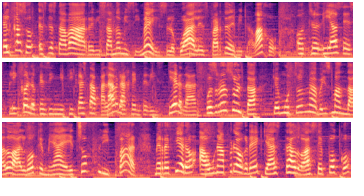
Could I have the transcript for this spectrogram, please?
El caso es que estaba revisando mis emails, lo cual es parte de mi trabajo. Otro día os explico lo que significa esta palabra, gente de izquierdas. Pues resulta que muchos me habéis mandado algo que me ha hecho flipar. Me refiero a una progre que ha estado hace poco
